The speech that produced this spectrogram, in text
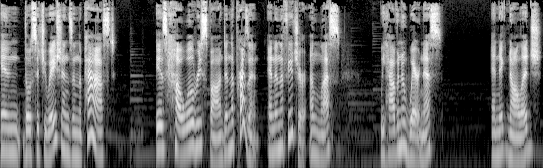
in those situations in the past is how we'll respond in the present and in the future, unless we have an awareness and acknowledge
